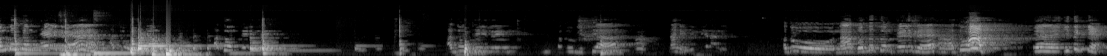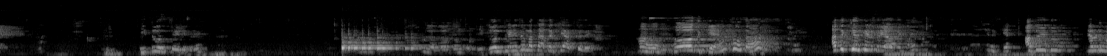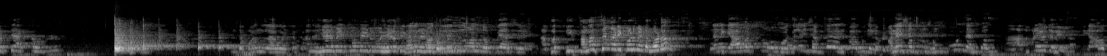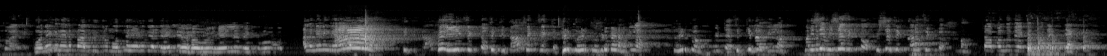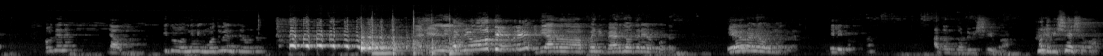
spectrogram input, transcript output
ಬಂದದ್ದು ಅಂತ ಹೇಳಿದ್ರೆ ಅದು ಅದು ಅಂತ ಹೇಳಿದ್ರೆ? ಅದು ಅಂತ ಹೇಳಿದ್ರೆ? ಅದು ವಿದ್ಯಾ? ನಾನೇ ವಿದ್ಯೆ ನಾನೇ. ಅದು ನಾ ಬಂದದ್ದು ಅಂತ ಹೇಳಿದ್ರೆ? ಅದು ಇದಕ್ಕೆ. ಇದು ಅಂತ ಹೇಳಿದ್ರೆ. ಇದು ಅಂತ ಹೇಳಿದ್ರೆ ಮತ್ತೆ ಅದಕ್ಕೆ ಆಗ್ತದೆ. ಅದಕ್ಕೆ. ಹೌದಾ? ಅದಕ್ಕೆ ಅಂತ ಹೇಳಿದ್ರೆ ಯಾವ್ದಕ್ಕೆ? ಅದು ಇದು ಎರಡು ಒಟ್ಟೆ ಆಗ್ತಾ ಉಂಟು? ಅಂತ ಗೊಂದಲಾಗೋಯ್ತಪ್ಪ ಅದು ಹೇಳ್ಬೇಕು ಹೇಳಬೇಕು ನನಗೆ ಮೊದಲಿಂದಲೂ ಒಂದು ಅಭ್ಯಾಸ. ಅವತ್ತು ನೀ ಸಮಸ್ಯೆ ಮಾಡಿಕೊಳ್ಬೇಡ ನೋಡು. ನನಗೆ ಯಾವತ್ತೂ ಮೊದಲೇ ಶಬ್ದ ನೆನಪಾಗುದಿಲ್ಲ. ಮನೆ ಶಬ್ದ ಸಂಪೂರ್ಣ ನೆನಪಾಗುದು ಆ, ಅದು ಪ್ರಯೋಜನ ಇಲ್ಲ. ಯಾವತ್ತೂ ಹಾಗೆ. ಕೊನೆಗೆ ನೆನಪಾಗದಿದ್ರು ಮೊದಲು ಹೇಳುದು ಎರಡು ಹೇಳಿ ಹೇಳಲೇಬೇಕು ಅಲ್ಲ ನಿನಗೆ ಈಗ ಸಿಕ್ತು. ಸಿಕ್ಕಿತಾ? ಸಿಕ್ ಸಿಕ್ತು ಹಿಡ್ಕೊ ಹಿಡ್ಕೊ ಬಿಡಬೇಡ. ಇಲ್ಲ. ಹಿಡ್ಕೊ. ಬಿಟ್ಟೆ. ಸಿಕ್ಕಿದ ಇಲ್ಲ. ವಿಷಯ ವಿಷಯ ಸಿಕ್ತು. ವಿಷಯ ಸಿಕ್ತಾ? ಸಿಕ್ತು. ನಮ್ಮ ಅಪ್ಪನಿಗೆ ಬ್ಯಾಡ್ದೆ ಹೋದರೆ ಹೇಳ್ಕೊಟ್ಟದ್ದು. ಹೇಳೋಣ ಅವಳಿಗೆ ಮದುವೆ ಇಲ್ಲಿ. ಅದೊಂದು ದೊಡ್ಡ ವಿಷಯವಾ? ಅದು ವಿಶೇಷವಾ?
